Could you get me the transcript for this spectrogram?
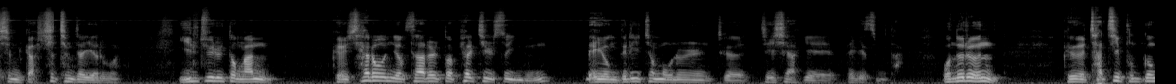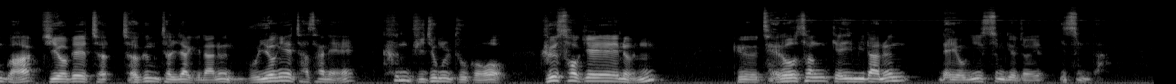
안녕하십니까 시청자 여러분. 일주일 동안 그 새로운 역사를 또 펼칠 수 있는 내용들이 좀 오늘 저 제시하게 되겠습니다. 오늘은 그 자치 분권과 기업의 저- 적응 전략이라는 무형의 자산에 큰 비중을 두고 그 속에는 그 제로성 게임이라는 내용이 숨겨져 있습니다.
